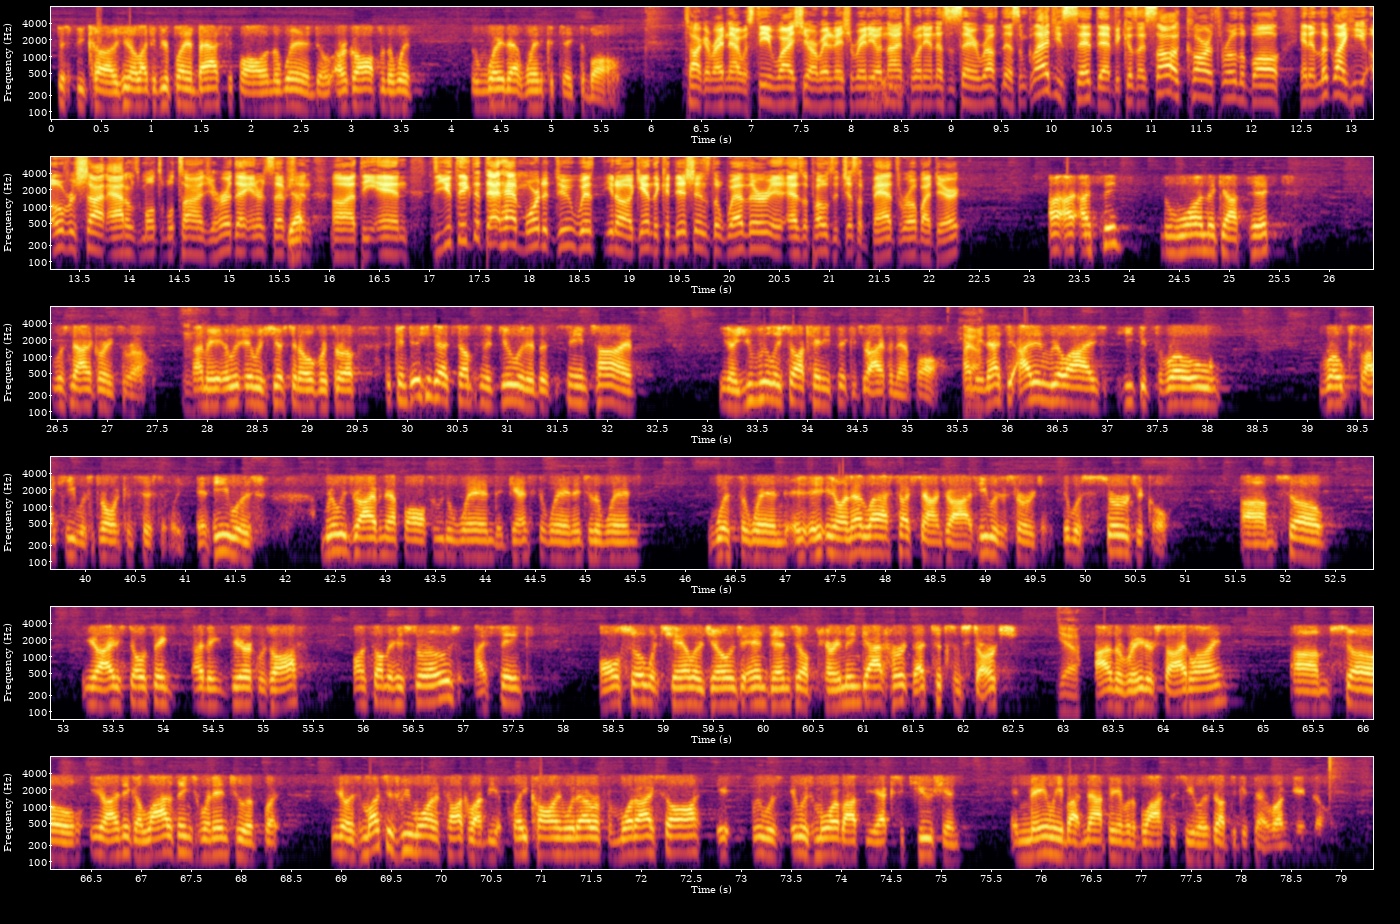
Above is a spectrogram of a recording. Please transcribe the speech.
just because, you know, like if you're playing basketball in the wind or, or golf in the wind, the way that wind could take the ball. Talking right now with Steve Wyche here on Raider Nation Radio 920 Unnecessary Roughness. I'm glad you said that because I saw a Carr throw the ball and it looked like he overshot Adams multiple times. You heard that interception yep. uh, at the end. Do you think that that had more to do with, you know, again, the conditions, the weather, as opposed to just a bad throw by Derek? I, I think the one that got picked was not a great throw. Mm-hmm. I mean, it was, it was just an overthrow. The conditions had something to do with it, but at the same time, you know, you really saw Kenny Pickett driving that ball. Yeah. I mean, that I didn't realize he could throw ropes like he was throwing consistently, and he was really driving that ball through the wind, against the wind, into the wind, with the wind. It, it, you know, on that last touchdown drive, he was a surgeon. It was surgical. Um, so you know, I just don't think I think Derek was off on some of his throws. I think also when Chandler Jones and Denzel Perryman got hurt, that took some starch yeah. out of the Raiders sideline. Um, so, you know, I think a lot of things went into it, but you know, as much as we want to talk about be it play calling, whatever, from what I saw, it, it was it was more about the execution and mainly about not being able to block the Steelers up to get that run game going.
